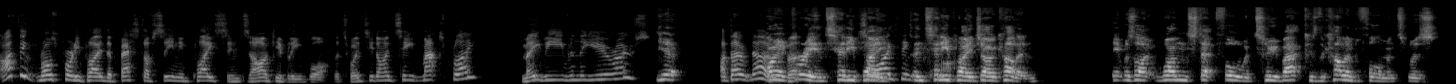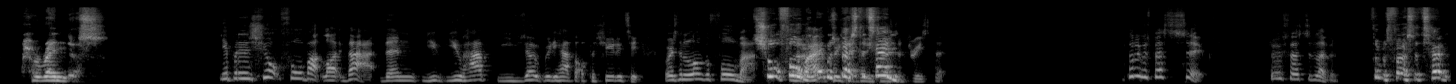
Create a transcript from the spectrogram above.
I think Rob's probably played the best I've seen him play since arguably what the 2019 match play, maybe even the Euros. yeah, I don't know. I but- agree. Until he played, I think- until he played Joe Cullen, it was like one step forward, two back because the Cullen performance was horrendous. Yeah, but in a short format like that, then you you have you don't really have the opportunity. Whereas in a longer format, Short format, I it was best of that he plays 10. the three I thought it was best of six. I thought it was first eleven. I thought it was first to ten.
